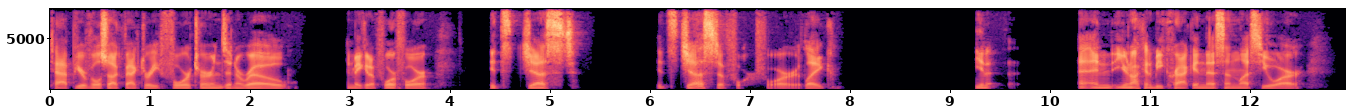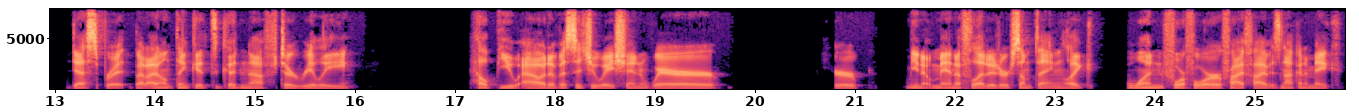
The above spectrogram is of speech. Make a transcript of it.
tap your Vulshok Factory four turns in a row and make it a four four, it's just it's just a four four. Like you know and you're not going to be cracking this unless you are desperate, but I don't think it's good enough to really help you out of a situation where you're, you know, mana flooded or something. Like one four four or five five is not going to make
